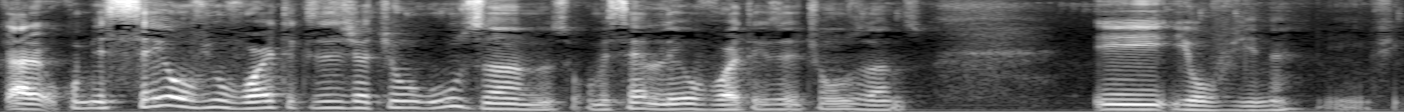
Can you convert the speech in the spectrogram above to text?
Cara, eu comecei a ouvir o Vortex já tinha alguns anos. Eu comecei a ler o Vortex já tinha uns anos. E, e ouvir, né? Enfim.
